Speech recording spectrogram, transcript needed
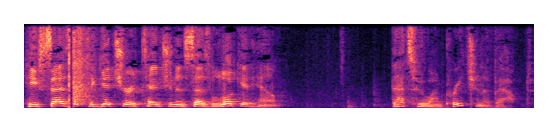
He says it to get your attention and says, Look at him. That's who I'm preaching about.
